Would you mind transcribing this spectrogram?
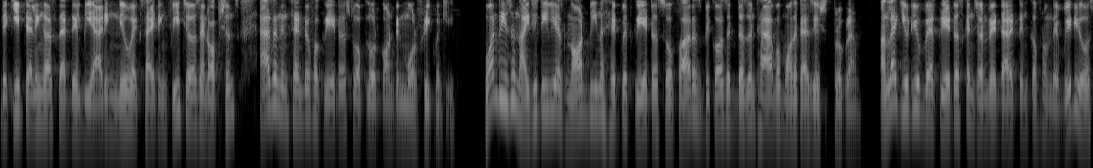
They keep telling us that they'll be adding new exciting features and options as an incentive for creators to upload content more frequently. One reason IGTV has not been a hit with creators so far is because it doesn't have a monetization program. Unlike YouTube, where creators can generate direct income from their videos,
